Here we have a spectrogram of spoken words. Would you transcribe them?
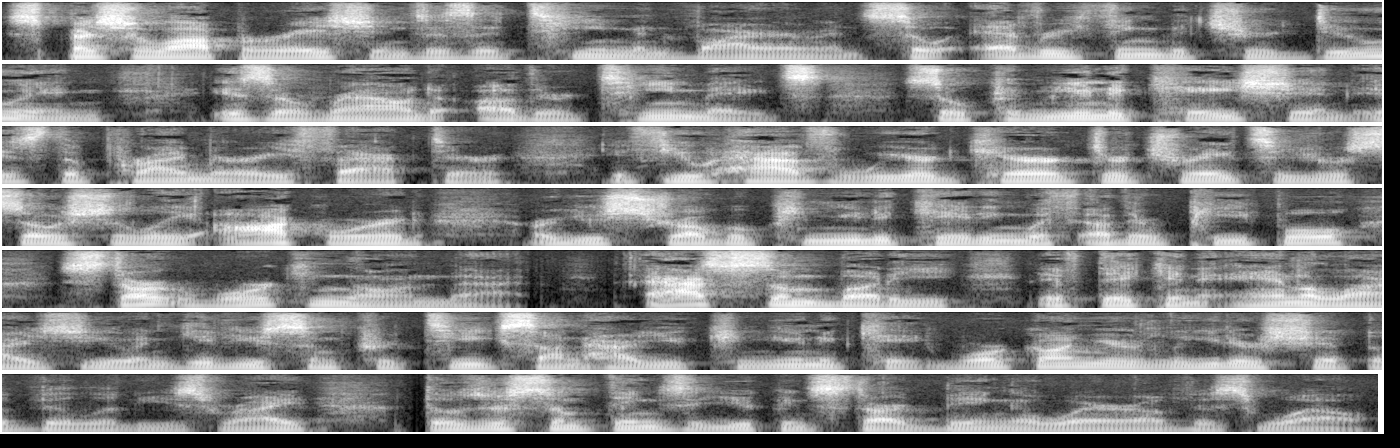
Special operations is a team environment. So everything that you're doing is around other teammates. So communication is the primary factor. If you have weird character traits or you're socially awkward or you struggle communicating with other people, start working on that ask somebody if they can analyze you and give you some critiques on how you communicate. Work on your leadership abilities right? Those are some things that you can start being aware of as well.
